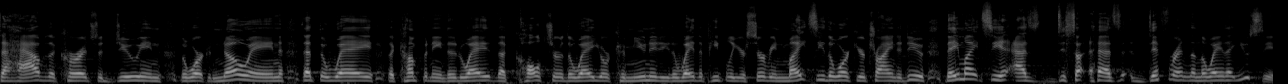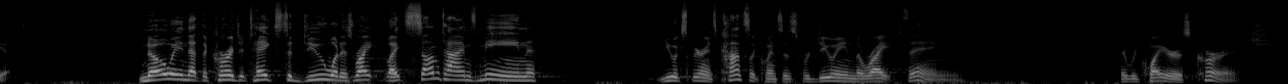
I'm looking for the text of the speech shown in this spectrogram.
to have the courage to doing the work, knowing that the way the company, the way the culture, the way your community, the way the people you're serving might see the work you're trying to do, they might see it as, as different than the way that you see it. Knowing that the courage it takes to do what is right might sometimes mean you experience consequences for doing the right thing. It requires courage.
